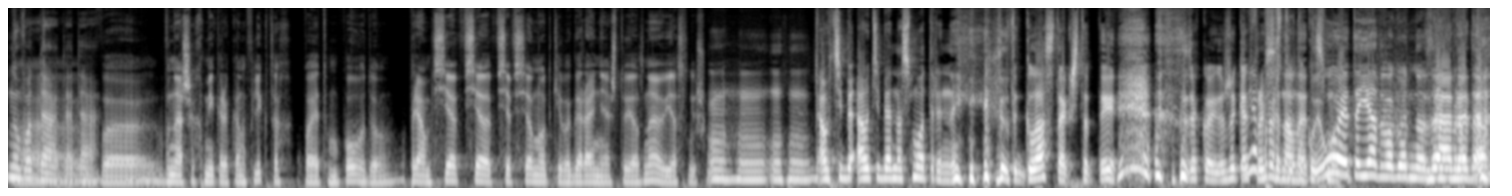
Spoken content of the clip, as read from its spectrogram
Ну вот да, да, да. В, в наших микроконфликтах по этому поводу. Прям все, все, все, все нотки выгорания, что я знаю, я слышу. Угу. А у тебя, а у тебя насмотренный глаз, так что ты такой уже как я профессионал. такой, о, это я два года назад, да, да,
